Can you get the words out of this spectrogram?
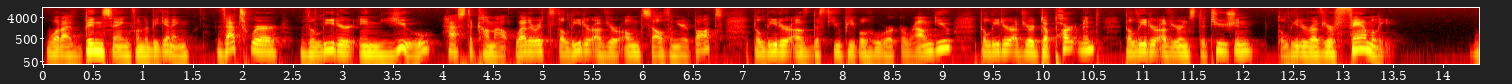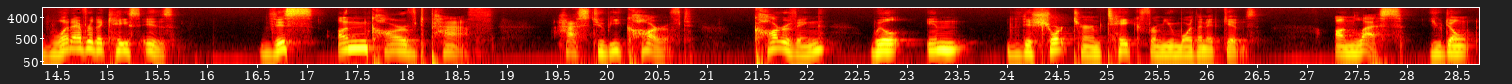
what I've been saying from the beginning. That's where the leader in you has to come out, whether it's the leader of your own self and your thoughts, the leader of the few people who work around you, the leader of your department, the leader of your institution, the leader of your family. Whatever the case is, this uncarved path has to be carved carving will, in the short term, take from you more than it gives, unless you don't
